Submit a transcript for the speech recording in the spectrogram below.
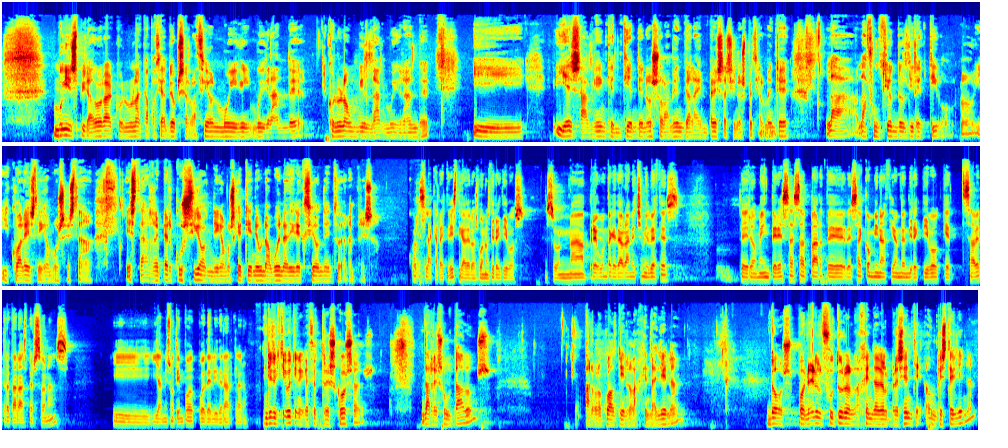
muy inspiradora, con una capacidad de observación muy, muy grande, con una humildad muy grande. Y, es alguien que entiende no solamente a la empresa, sino especialmente la, la función del directivo ¿no? y cuál es, digamos, esta, esta repercusión, digamos, que tiene una buena dirección dentro de la empresa. ¿Cuál es la característica de los buenos directivos? Es una pregunta que te habrán hecho mil veces, pero me interesa esa parte de esa combinación de un directivo que sabe tratar a las personas y, al mismo tiempo puede liderar, claro. Un directivo tiene que hacer tres cosas. Dar resultados, para lo cual tiene la agenda llena. Dos, poner el futuro en la agenda del presente, aunque esté llena.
